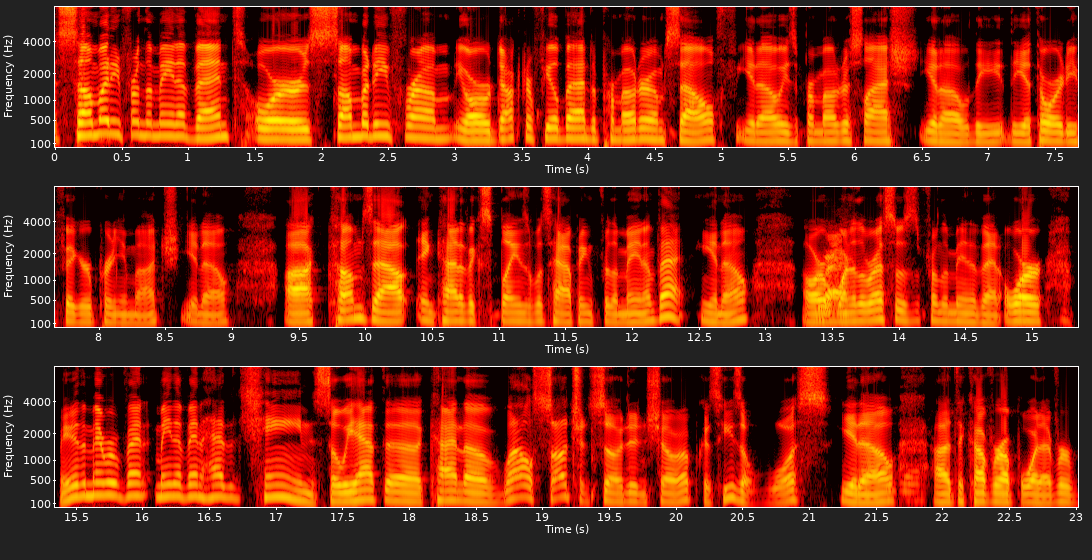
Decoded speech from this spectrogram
somebody from the main event or somebody from or Dr. Feelbad, the promoter himself, you know, he's a promoter slash, you know, the the authority figure pretty much, you know, uh, comes out and kind of explains what's happening for the main event, you know, or Right. one of the wrestlers from the main event, or maybe the main event main event had to change, so we have to kind of well, such and so didn't show up because he's a wuss, you know, uh, to cover up whatever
